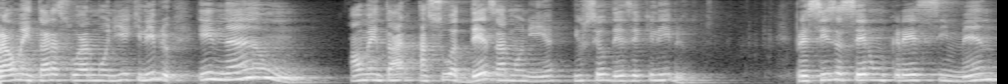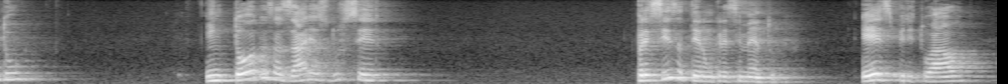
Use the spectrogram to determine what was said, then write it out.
Para aumentar a sua harmonia e equilíbrio e não aumentar a sua desarmonia e o seu desequilíbrio. Precisa ser um crescimento em todas as áreas do ser. Precisa ter um crescimento espiritual,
